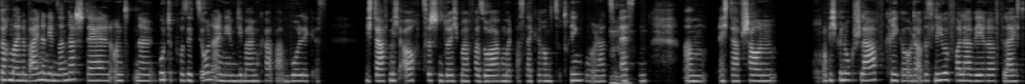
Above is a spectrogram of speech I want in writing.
doch meine Beine nebeneinander stellen und 'ne gute Position einnehmen, die meinem Körper wohlig ist. Ich darf mich auch zwischendurch mal versorgen mit was Leckerem zu trinken oder zu Mhm. essen. Ähm, ich darf schauen, ob ich genug Schlaf kriege oder ob es liebevoller wäre, vielleicht,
